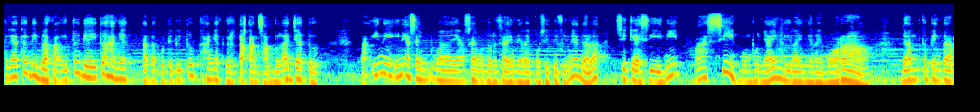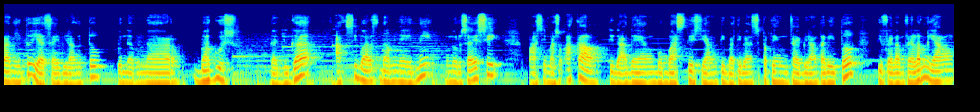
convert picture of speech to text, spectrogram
Ternyata di belakang itu dia itu hanya tanda kutip itu hanya gertakan sambal aja tuh. Nah ini ini yang saya uh, yang saya menurut saya nilai positif ini adalah si Casey ini masih mempunyai nilai-nilai moral dan kepintaran itu ya saya bilang itu benar-benar bagus dan juga aksi balas dendamnya ini menurut saya sih masih masuk akal. Tidak ada yang bombastis yang tiba-tiba seperti yang saya bilang tadi itu di film-film yang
